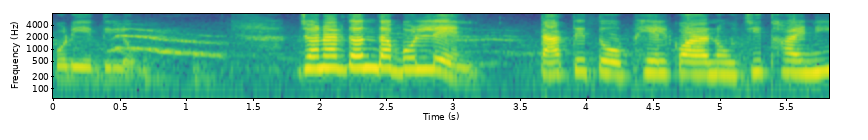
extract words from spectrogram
করিয়ে দিল। জনার্দন দা বললেন, তাতে তো ফেল করানো উচিত হয়নি।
